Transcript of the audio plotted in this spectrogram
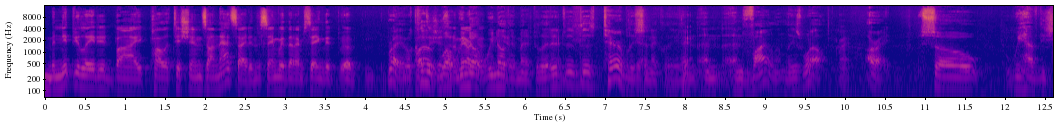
manipulated by politicians on that side in the same way that I'm saying that uh, Right. Well, politicians well in we know we know Yeah. they manipulated terribly Yeah. cynically Yeah. and, and, and violently as well. Right. All right. So we have these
